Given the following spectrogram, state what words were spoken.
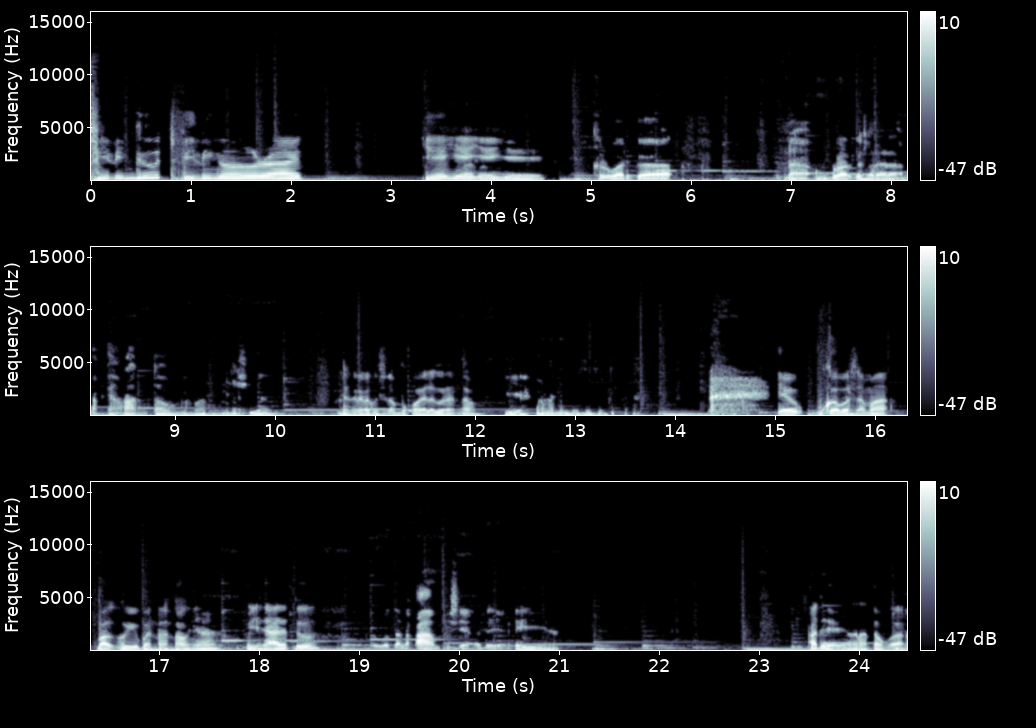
Feeling good, feeling alright. Yeah, yeah, yeah, yeah. keluarga nah Keluarga saudara anak yang rantau gimana sih dengerin lagu Silam Bokoy lagu Rantau. Iya. ya buka bersama paguyuban rantaunya. Biasanya ada tuh. buat anak kampus ya ada ya? Iya. ada ya yang rantau nggak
